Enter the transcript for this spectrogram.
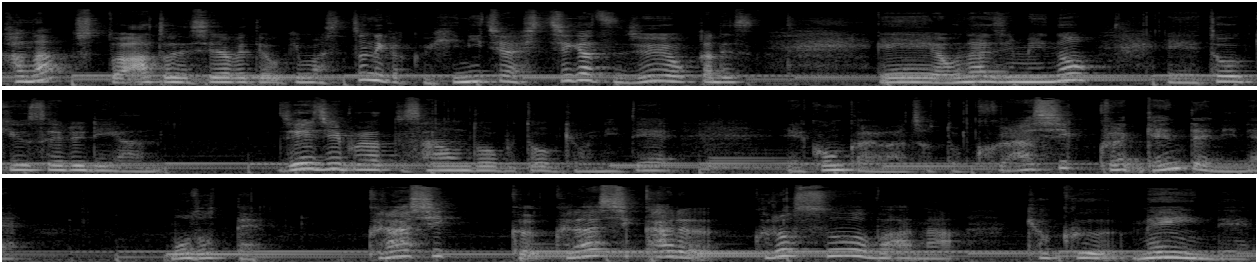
かな？ちょっと後で調べておきます。とにかく日にちは7月14日です、えーおなじみの、えー東急セルリアン JG ブラッドサウンドオブ東京にて、えー今回はちょっとクラシック原点にね戻ってクラシッククラシカルクロスオーバーな曲メインで、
